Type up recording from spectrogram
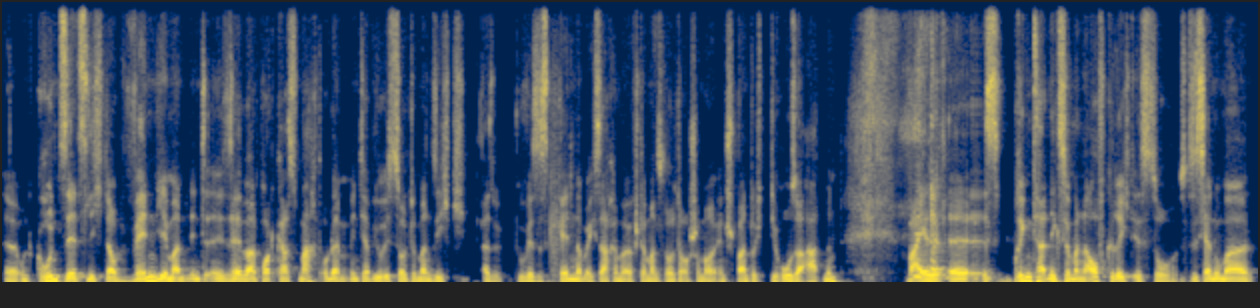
Äh, und grundsätzlich, ich glaube, wenn jemand äh, selber einen Podcast macht oder im Interview ist, sollte man sich, also du wirst es kennen, aber ich sage immer öfter, man sollte auch schon mal entspannt durch die Hose atmen. Weil äh, es bringt halt nichts, wenn man aufgeregt ist. So. Es ist ja nun mal,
